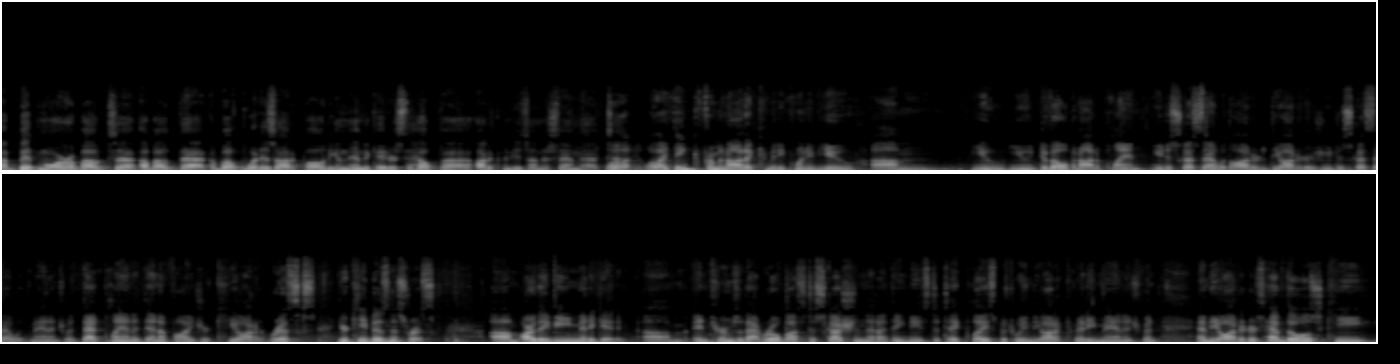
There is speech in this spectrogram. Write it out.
a bit more about uh, about that, about what is audit quality and the indicators to help uh, audit committees understand that. Uh. Well, well, I think from an audit committee point of view, um, you you develop an audit plan. You discuss that with audit, the auditors. You discuss that with management. That plan identifies your key audit risks, your key business risks. Um, are they being mitigated um, in terms of that robust discussion that I think needs to take place between the audit committee, management, and the auditors? Have those key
